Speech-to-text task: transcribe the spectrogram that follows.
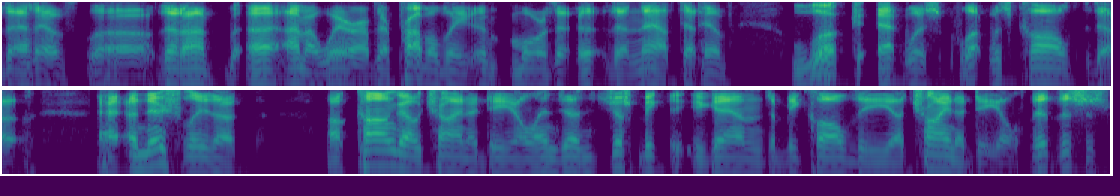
that have uh, that I'm uh, I'm aware of. There are probably more th- uh, than that that have looked at was what was called the initially the Congo China deal, and then just began to be called the China deal. This is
